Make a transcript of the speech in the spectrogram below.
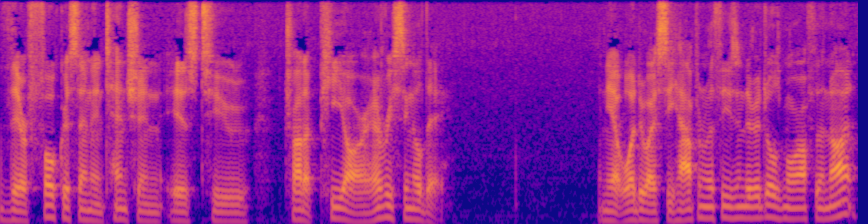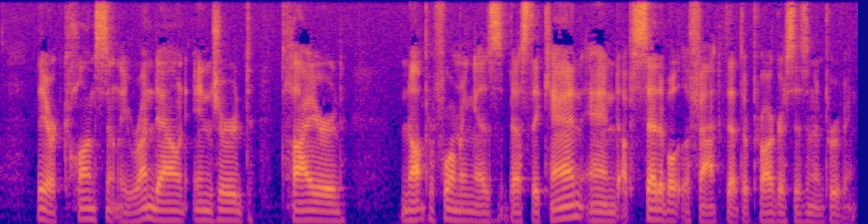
their focus and intention is to try to PR every single day. And yet, what do I see happen with these individuals more often than not? They are constantly run down, injured, tired, not performing as best they can, and upset about the fact that their progress isn't improving.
